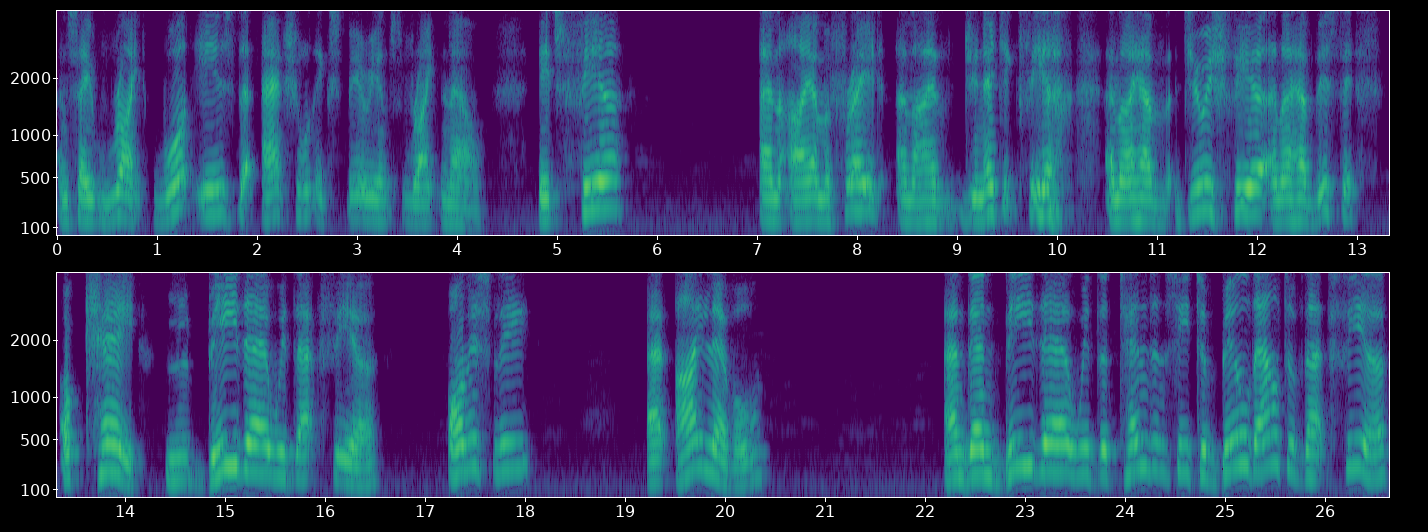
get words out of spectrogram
and say, right, what is the actual experience right now? It's fear and I am afraid, and I have genetic fear, and I have Jewish fear, and I have this fear. Okay, be there with that fear, honestly, at eye level, and then be there with the tendency to build out of that fear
